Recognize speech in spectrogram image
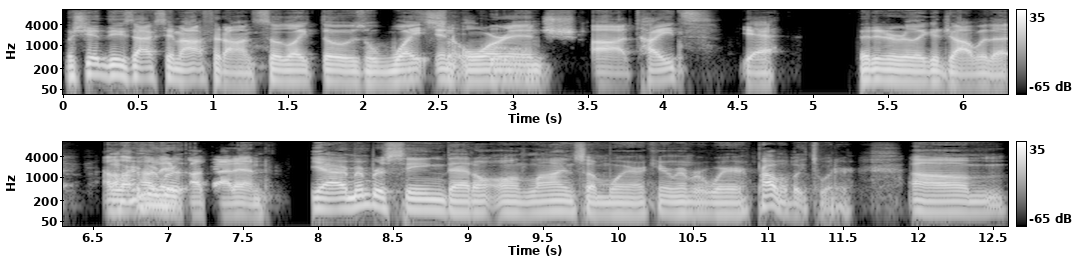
But she had the exact same outfit on. So like those white and orange cool. uh tights. Yeah. They did a really good job with it. I, I love remember, how they got that in. Yeah, I remember seeing that on, online somewhere. I can't remember where. Probably Twitter. Um,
